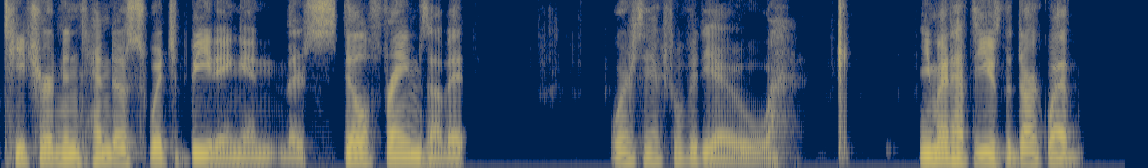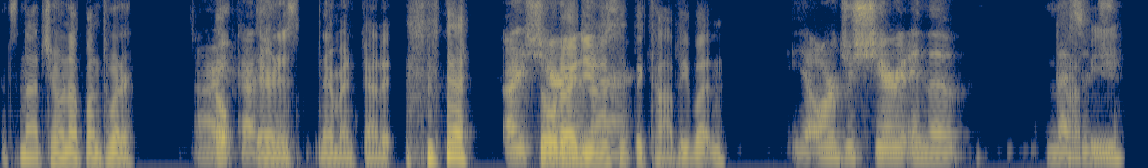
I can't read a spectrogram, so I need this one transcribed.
teacher Nintendo Switch beating, and there's still frames of it. Where's the actual video? You might have to use the dark web. It's not showing up on Twitter. All right, oh, gotcha. there it is. Never mind, found it. So what do I do? Just hit the copy button. Yeah, or just share it in the message Copy.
